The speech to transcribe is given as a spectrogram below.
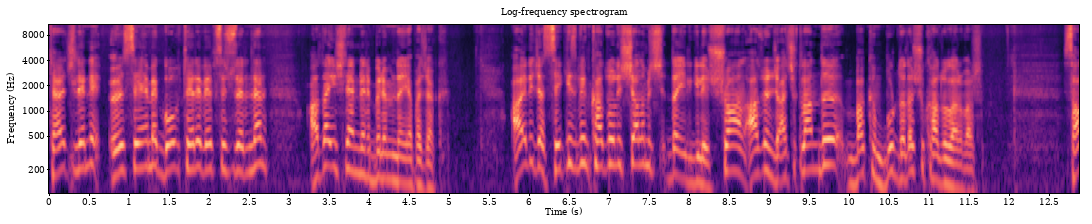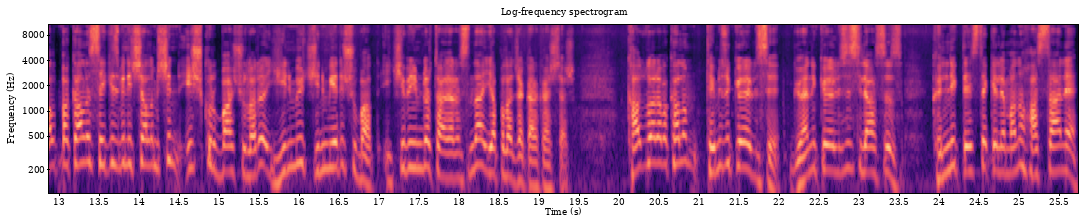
tercihlerini ÖSYM Gov.tr web sitesi üzerinden aday işlemleri bölümünden yapacak. Ayrıca 8000 kadrolu işçi alımı da ilgili şu an az önce açıklandı. Bakın burada da şu kadrolar var. Sağlık Bakanlığı 8 bin işçi alım için işkur başvuruları 23-27 Şubat 2024 tarih arasında yapılacak arkadaşlar. Kadrolara bakalım. Temizlik görevlisi, güvenlik görevlisi silahsız, klinik destek elemanı hastane,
